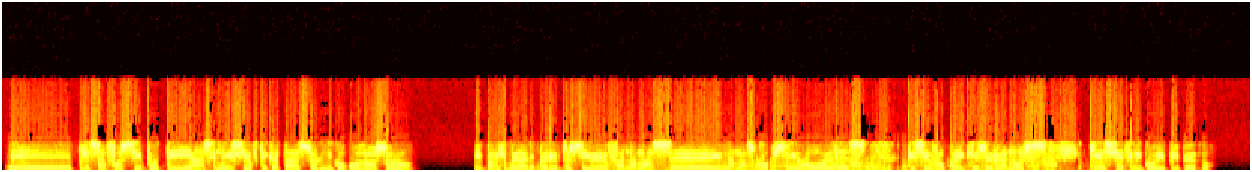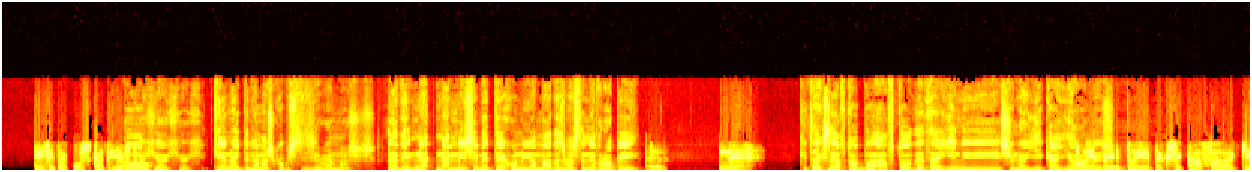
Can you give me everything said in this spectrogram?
ε, πλήρω σαφώς είπε ότι αν συνεχιστεί αυτή η κατάσταση στο ελληνικό ποδόσφαιρο, υπάρχει μεγάλη περίπτωση η UEFA να μας, ε, να μας κόψει όλες τις ευρωπαϊκές διοργανώσεις και σε εθνικό επίπεδο. Έχετε ακούσει κάτι γι' αυτό; Όχι, όχι, όχι. Τι εννοείται να μας κόψει τις διοργανώσεις; Δηλαδή να, να μην συμμετέχουν οι ομάδες μας στην Ευρώπη; Ε, ναι. Κοιτάξτε, αυτό, αυτό δεν θα γίνει συλλογικά για Το όλες. είπε, το είπε ξεκάθαρα και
